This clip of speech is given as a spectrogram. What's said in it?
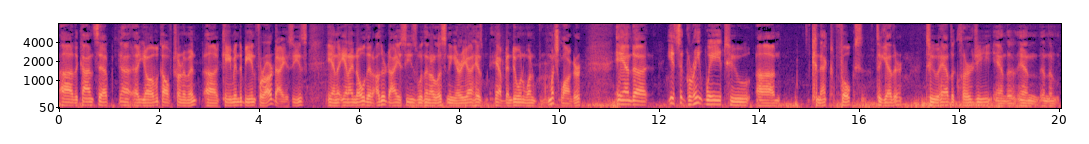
uh, the concept, uh, you know, of a golf tournament uh, came into being for our diocese, and and I know that other dioceses within our listening area has have been doing one much longer, and uh, it's a great way to um, connect folks together, to have the clergy and the and and the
